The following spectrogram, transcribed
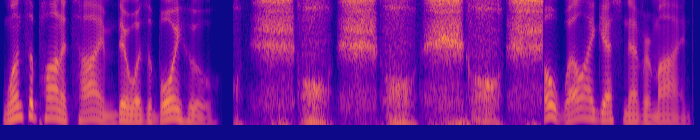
Once upon a time, there was a boy who. Oh, well, I guess never mind.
